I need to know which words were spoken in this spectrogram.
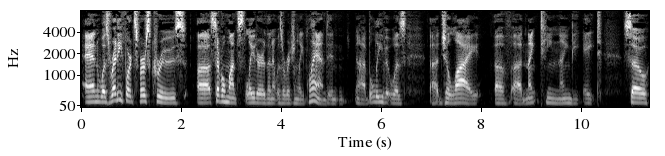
and was ready for its first cruise uh, several months later than it was originally planned. In, uh, I believe it was uh, July of 1998. Uh, so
